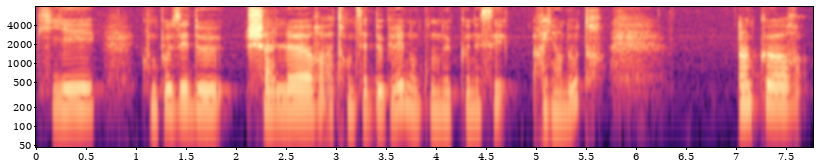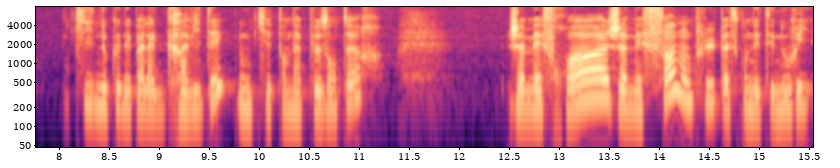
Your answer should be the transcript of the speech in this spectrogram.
qui est composé de chaleur à 37 degrés, donc on ne connaissait rien d'autre. Un corps qui ne connaît pas la gravité, donc qui est en apesanteur. Jamais froid, jamais faim non plus, parce qu'on était nourri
